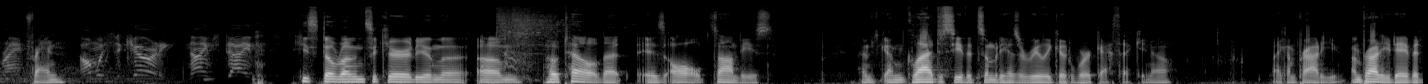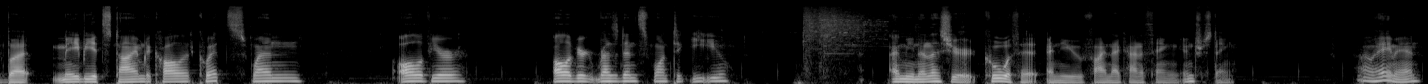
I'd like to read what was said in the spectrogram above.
friend. Friend. I'm with security. Name's David. He's still running security in the um, hotel that is all zombies. I'm, I'm glad to see that somebody has a really good work ethic, you know? Like, I'm proud of you. I'm proud of you, David, but maybe it's time to call it quits when all of your all of your residents want to eat you? I mean, unless you're cool with it and you find that kind of thing interesting. Oh, hey, man.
